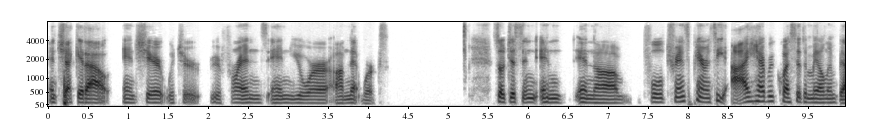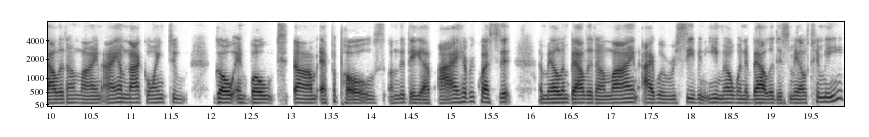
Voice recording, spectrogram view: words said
and check it out and share it with your, your friends and your um, networks. So just in in in um, full transparency, I have requested a mail-in ballot online. I am not going to go and vote um, at the polls on the day of. I have requested a mail-in ballot online. I will receive an email when the ballot is mailed to me.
